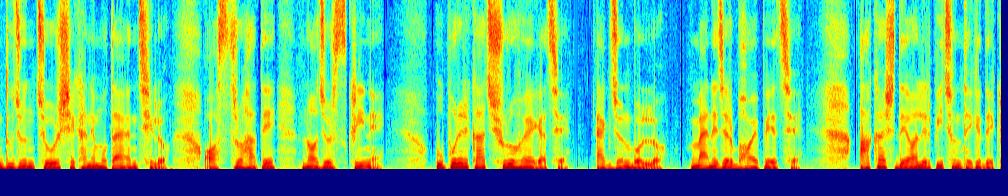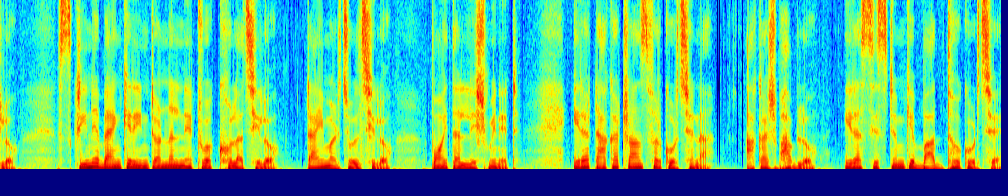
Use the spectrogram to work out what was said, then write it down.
দুজন চোর সেখানে মোতায়েন ছিল। অস্ত্র হাতে, নজর স্ক্রিনে। উপরের কাজ শুরু হয়ে গেছে, একজন বলল। ম্যানেজার ভয় পেয়েছে। আকাশ দেওয়ালের পিছন থেকে দেখল। স্ক্রিনে ব্যাংকের ইন্টারনাল নেটওয়ার্ক খোলা ছিল। টাইমার চলছিল। ৪৫ মিনিট। এরা টাকা ট্রান্সফার করছে না। আকাশ ভাবল এরা সিস্টেমকে বাধ্য করছে।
